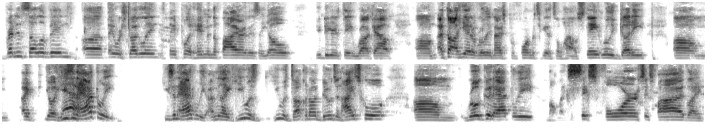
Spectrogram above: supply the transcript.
Brendan Sullivan. Uh, they were struggling. They put him in the fire and they said, "Yo, you do your thing, rock out." Um, I thought he had a really nice performance against Ohio State, really gutty. Um, like yo, he's an athlete. He's an athlete. I mean, like he was he was dunking on dudes in high school. Um, real good athlete, about like six four, six five. Like,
